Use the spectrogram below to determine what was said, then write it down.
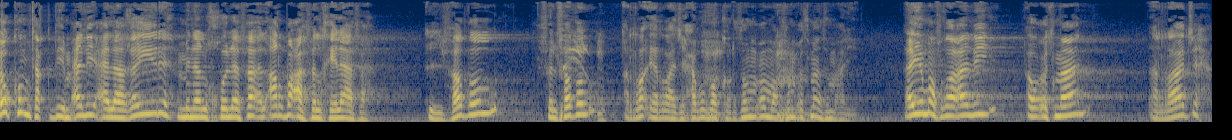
حكم تقديم علي على غيره من الخلفاء الأربعة في الخلافة. الفضل في الفضل الرأي الراجح أبو بكر ثم عمر ثم عثمان ثم علي. أي أفضل علي أو عثمان؟ الراجح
